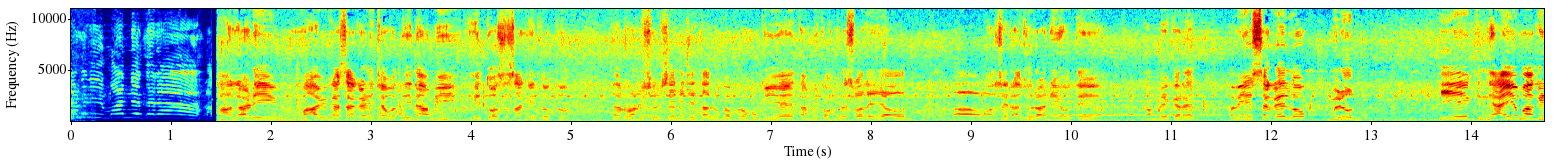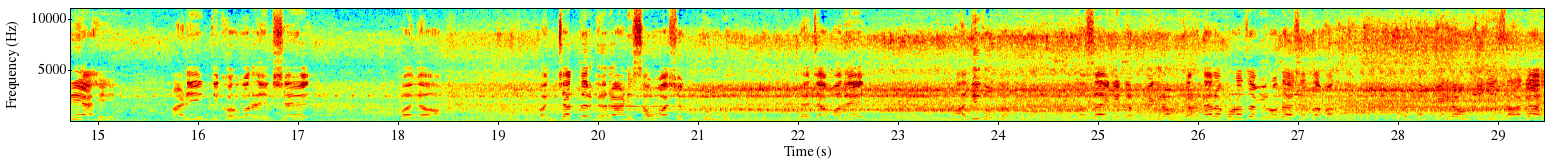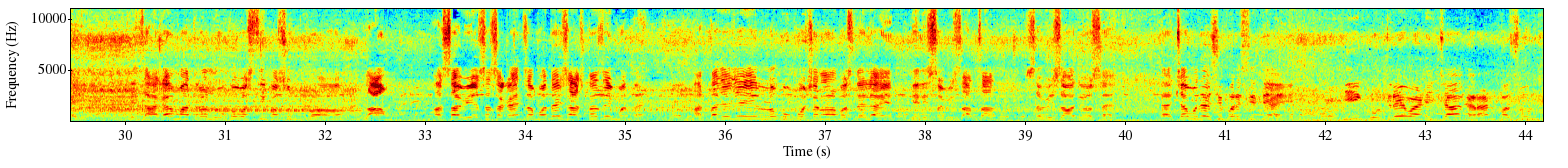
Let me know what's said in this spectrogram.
आघाडी महाविकास आघाडीच्या वतीनं आम्ही येतो असं सांगितलं होतं. सर्वांनी शिवसेनेचे तालुका प्रमुखही आहेत. आम्ही काँग्रेसवालेही आहोत. वंशी राजू राणे होते आंबेकर आहेत. आम्ही हे सगळे लोक मिळून ही एक न्याय मागणी आहे आणि ती खरोखर एकशे पं पंच्याहत्तर घरं आणि सव्वाशे कुटुंब त्याच्यामध्ये बाधित होतात. असं आहे की डम्पिंग ग्राउंड करण्याला कोणाचा विरोध आहे अशातला भाग नाही. पण डम्पिंग ग्राउंडची जी जागा आहे ती जागा मात्र लोकवस्तीपासून लांब असावी असं सगळ्यांचं मत आहे शासनाचंही मत आहे. आत्ताचे जे हे लोक उपोषणाला बसलेले आहेत गेली सव्वीसाचा सव्वीसावा दिवस आहे त्याच्यामध्ये अशी परिस्थिती आहे की कोत्रेवाडीच्या घरांपासून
